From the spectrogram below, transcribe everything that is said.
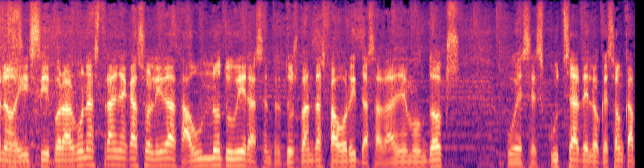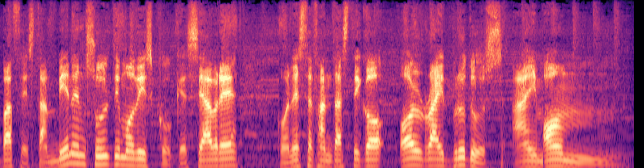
Bueno, y si por alguna extraña casualidad aún no tuvieras entre tus bandas favoritas a Diamond Dogs, pues escucha de lo que son capaces. También en su último disco, que se abre con este fantástico All Right Brutus, I'm On.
